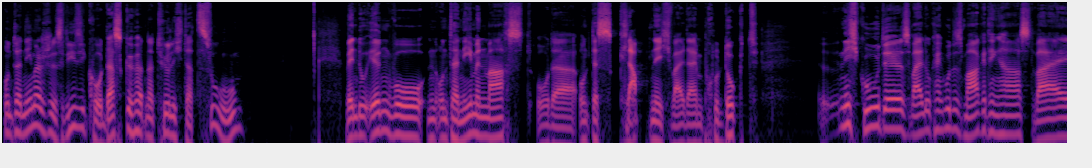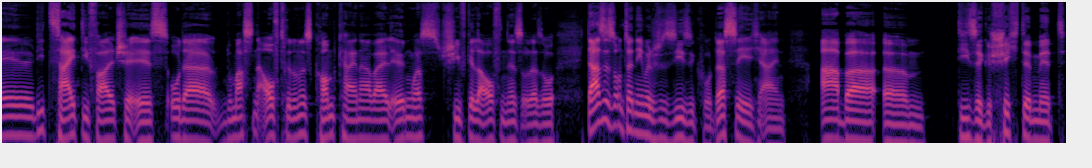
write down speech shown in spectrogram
unternehmerisches Risiko, das gehört natürlich dazu, wenn du irgendwo ein Unternehmen machst oder und das klappt nicht, weil dein Produkt nicht gut ist, weil du kein gutes Marketing hast, weil die Zeit die falsche ist oder du machst einen Auftritt und es kommt keiner, weil irgendwas schiefgelaufen ist oder so. Das ist unternehmerisches Risiko, das sehe ich ein. Aber ähm, diese Geschichte mit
